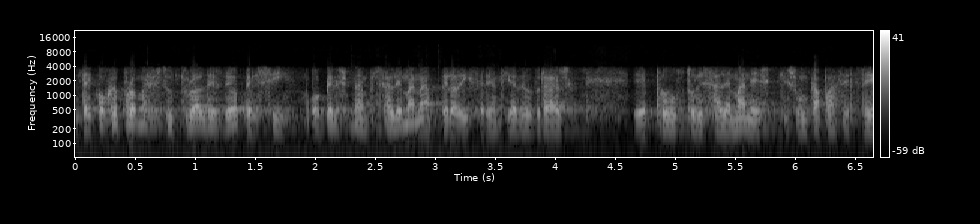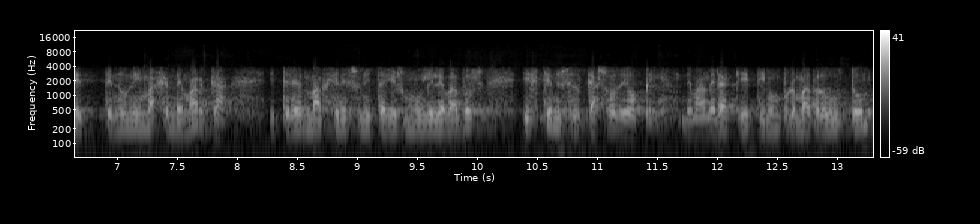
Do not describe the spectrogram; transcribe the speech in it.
¿Recoge problemas estructurales de Opel? Sí. Opel es una empresa alemana, pero a diferencia de otros eh, productores alemanes que son capaces de tener una imagen de marca y tener márgenes unitarios muy elevados, este no es el caso de Opel. De manera que tiene un problema de producto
